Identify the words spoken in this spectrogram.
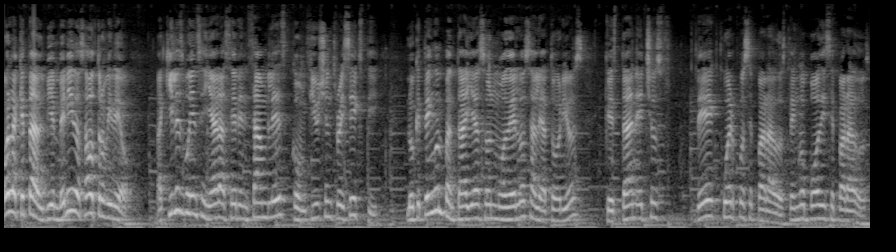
Hola, ¿qué tal? Bienvenidos a otro video. Aquí les voy a enseñar a hacer ensambles con Fusion 360. Lo que tengo en pantalla son modelos aleatorios que están hechos de cuerpos separados. Tengo bodies separados.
